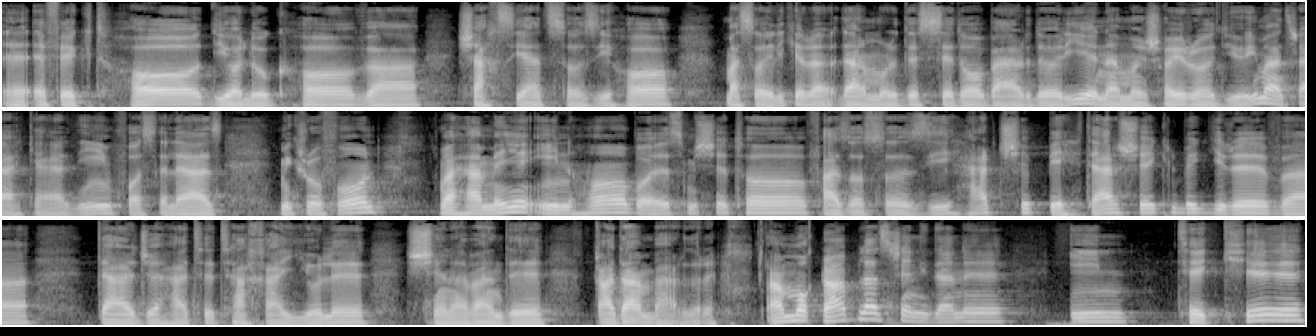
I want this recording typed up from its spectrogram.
افکت ها دیالوگ ها و شخصیت سازی ها مسائلی که در مورد صدا برداری نمایش های رادیویی مطرح کردیم فاصله از میکروفون و همه اینها باعث میشه تا فضاسازی هرچه بهتر شکل بگیره و در جهت تخیل شنونده قدم برداره. اما قبل از شنیدن این تکه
